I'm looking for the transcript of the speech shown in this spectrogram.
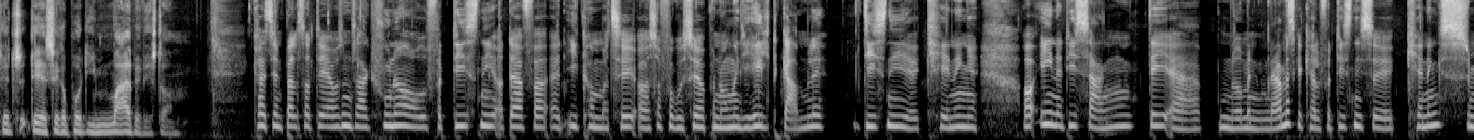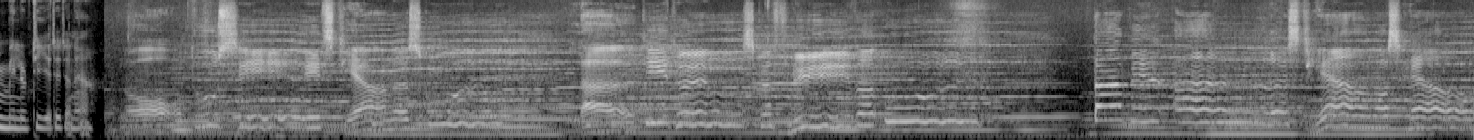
Det, det er jeg sikker på, at de er meget bevidste om. Christian Balser, det er jo som sagt 100 år for Disney, og derfor at I kommer til også at fokusere på nogle af de helt gamle Disney-kendinge. Og en af de sange, det er noget, man nærmest skal kalde for Disneys øh, kendingsmelodi, er det den her. Når du ser et stjerneskud, lad dit ønske flyve ud. Der vil alle stjerners herre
